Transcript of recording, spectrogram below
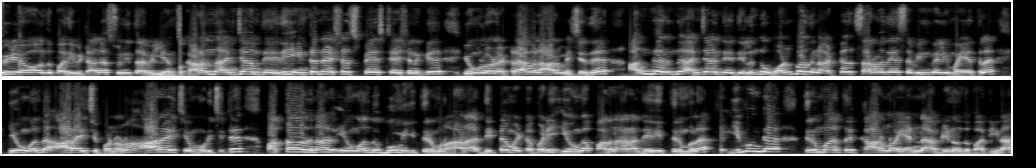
வீடியோவா வந்து பதிவிட்டாங்க சுனிதா வில்லியம்ஸ். கடந்த அஞ்சாம் தேதி இன்டர்நேஷனல் ஸ்பேஸ் ஸ்டேஷனுக்கு இவங்களோட டிராவல் ஆரம்பிச்சது. அங்க இருந்து அஞ்சாம் தேதியில இருந்து ஒன்பது நாட்கள் சர்வதேச விண்வெளி மையத்துல இவங்க வந்து ஆராய்ச்சி பண்ணணும். ஆராய்ச்சியை முடிச்சிட்டு பத்தாவது நாள் இவங்க வந்து பூமிக்கு திரும்பணும். ஆனா திட்டமிட்டபடி இவங்க பதினாறாம் தேதி திரும்பல. இவங்க திரும்பாததுக்கு காரணம் என்ன அப்படின்னு வந்து பாத்தீங்கன்னா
